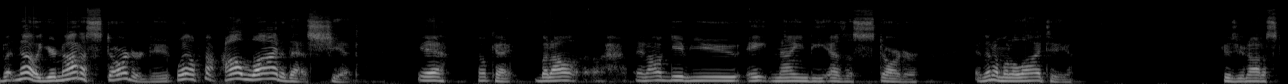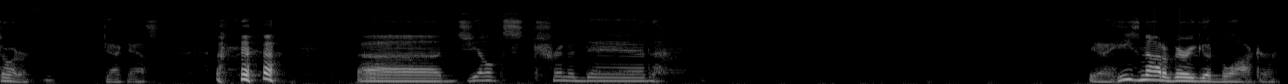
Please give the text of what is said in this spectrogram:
But no, you're not a starter, dude. Well, I'll lie to that shit. Yeah, okay. But I'll and I'll give you 890 as a starter. And then I'm going to lie to you. Cuz you're not a starter, jackass. uh Jelks Trinidad. Yeah, he's not a very good blocker.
